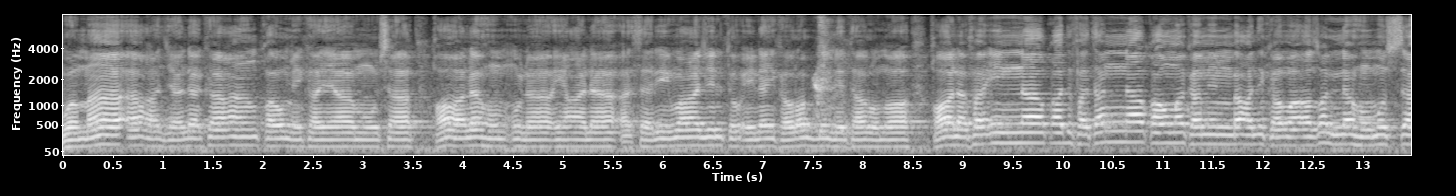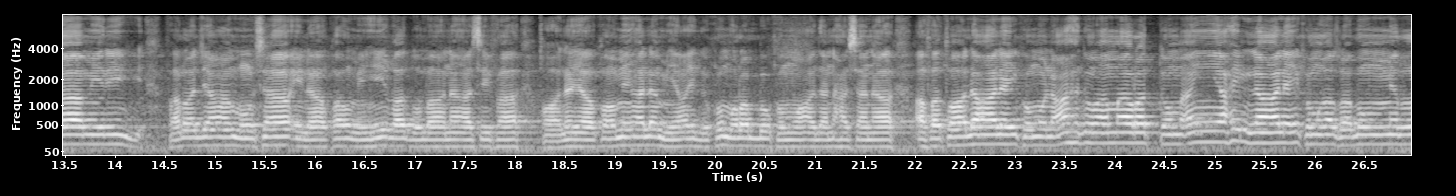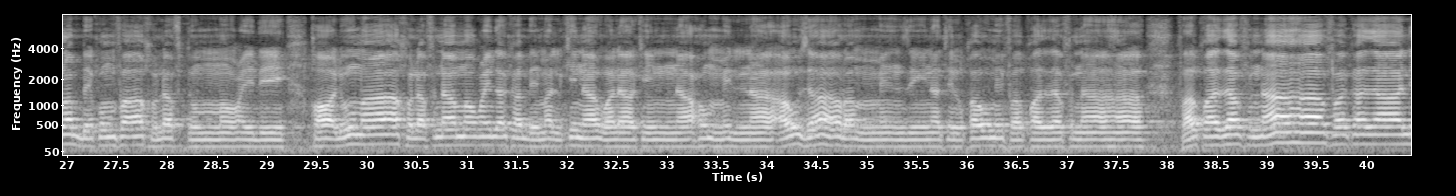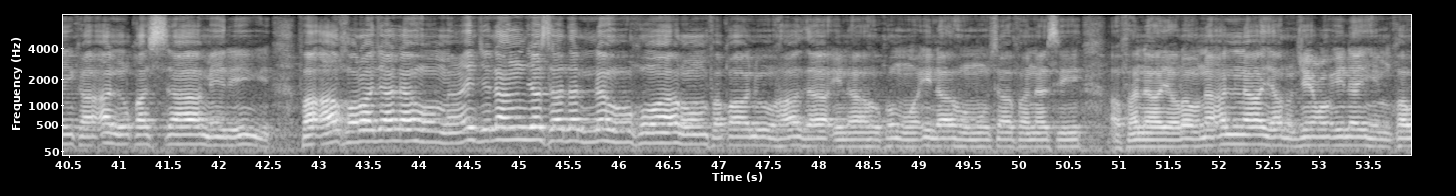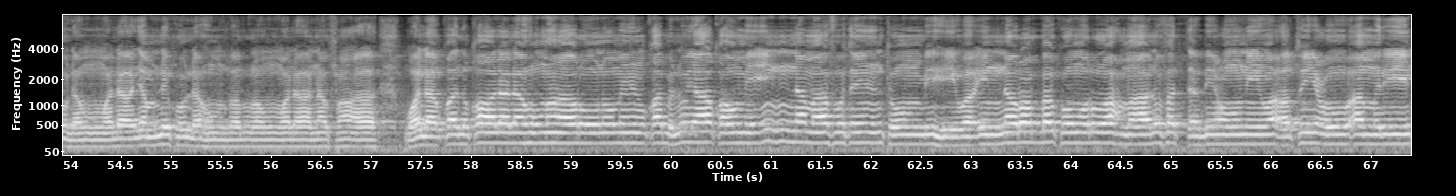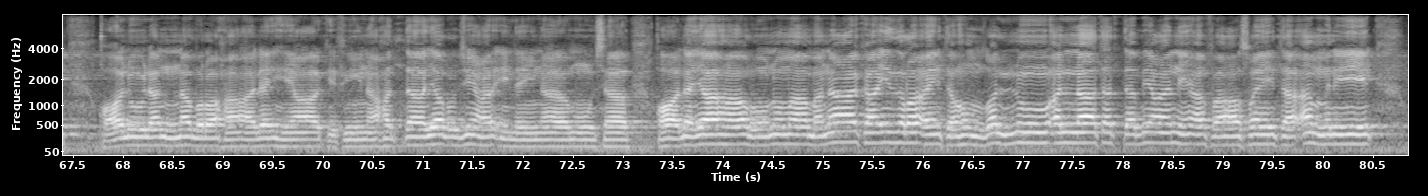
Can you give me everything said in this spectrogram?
وما أعجلك عن قومك يا موسى؟ قال هم أولئك على أثري وعجلت إليك ربي لترضى. قال فإنا قد فتنا قومك من بعدك وأظلهم السامري. فرجع موسى إلى قومه غضبان آسفا. قال يا قوم ألم يعدكم ربكم وعدا حسنا؟ أفطال عليكم العهد أم أردتم أن يحل عليكم غضب من ربكم فأخلفتم موعدي؟ قالوا ما أخلفنا موعدك بملكنا ولكننا حملنا أوزارا من زينة القوم فقذفناها فقذفناها فكذلك ألقى السامري فأخرج لهم عجلا جسدا له خوار فقالوا هذا إلهكم وإله موسى فنسي أفلا يرون ألا يرجع إليهم قولا ولا يملك لهم ضرا ولا نفعا ولقد قال لهم هارون من قبل يا قوم إنما فتنتم به وإن ربكم الرحمن فاتبعوني وأطيعوا أمري. قالوا لن نبرح عليه عاكفين حتى يرجع إلينا موسى. قال يا هارون ما منعك إذ رأيتهم ضلوا ألا تتبعني أفعصيت أمري؟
